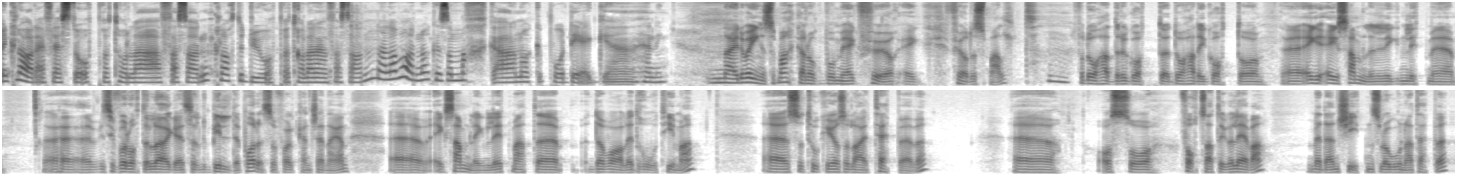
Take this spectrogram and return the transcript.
Men klarer de fleste å opprettholde fasaden? Klarte du å opprettholde den fasaden, eller var det noen som merka noe på deg, eh, Henning? Nei, det var ingen som merka noe på meg før, jeg, før det smalt. Mm. For da hadde, det gått, da hadde jeg gått og Jeg, jeg sammenligner litt med hvis jeg får lov til å lage et bilde på det, så folk kan kjenne igjen. Uh, jeg sammenligner litt med at uh, det var litt ro timer. så tok jeg også la et teppe over. og så fortsatte jeg å leve med den skiten som lå under teppet.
